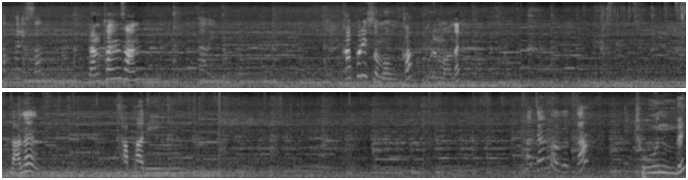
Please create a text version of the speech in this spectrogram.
카프리선? 난 탄산. 카프리소 먹을까? 오랜만에? 나는 사파린. 먹을까? 좋은데?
